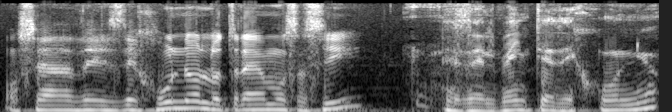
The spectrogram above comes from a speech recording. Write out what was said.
O sea, desde junio lo traemos así. Desde el 20 de junio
